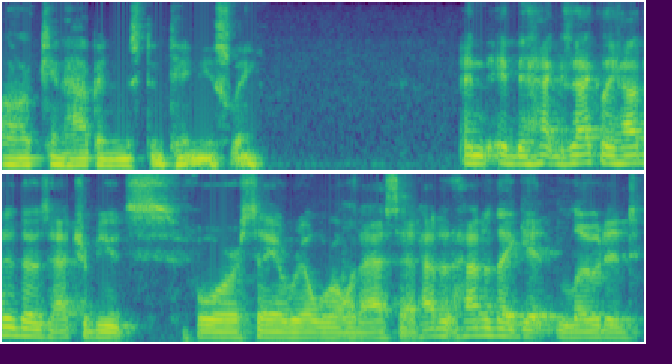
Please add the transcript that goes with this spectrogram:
uh, can happen instantaneously. And, and, exactly how do those attributes for, say, a real world asset, how do, how do they get loaded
